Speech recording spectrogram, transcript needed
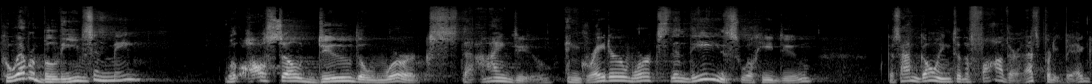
whoever believes in me, will also do the works that I do, and greater works than these will he do, because I'm going to the Father. That's pretty big,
